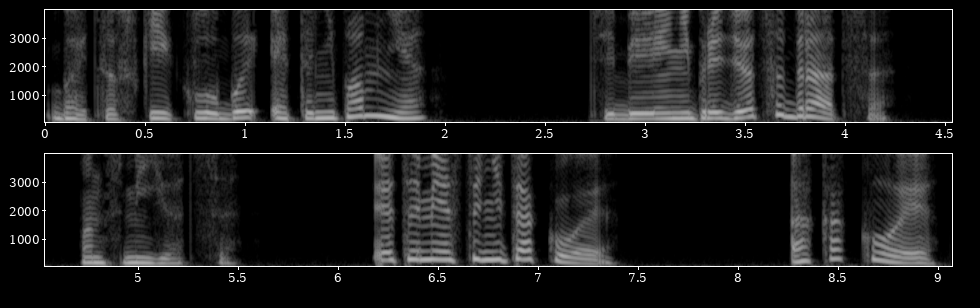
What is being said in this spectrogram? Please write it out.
«Бойцовские клубы — это не по мне». «Тебе и не придется драться», — он смеется. «Это место не такое». «А какое?» —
